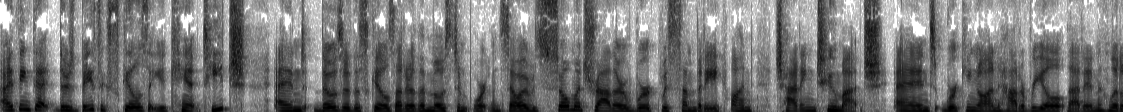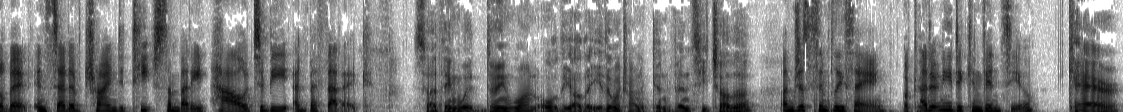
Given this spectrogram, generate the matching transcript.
I think that there's basic skills that you can't teach, and those are the skills that are the most important. So I would so much rather work with somebody on chatting too much and working on how to reel that in a little bit instead of trying to teach somebody how to be empathetic. So I think we're doing one or the other. Either we're trying to convince each other, I'm just simply saying. Okay. I don't need to convince you. care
